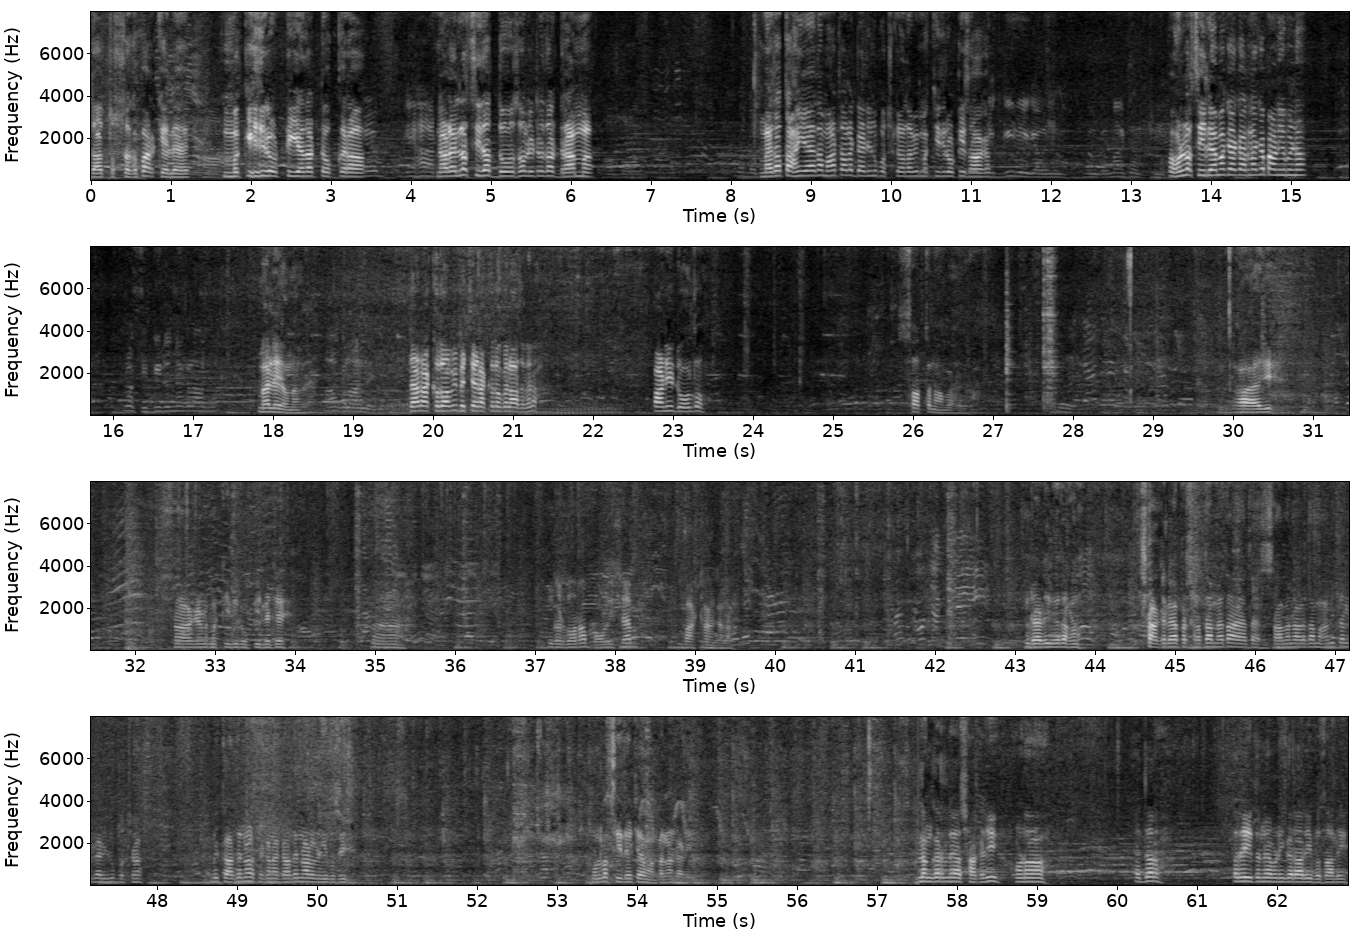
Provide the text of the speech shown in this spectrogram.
ਦਾ ਤੁਸਕ ਭਰ ਕੇ ਲਿਆਏ। ਮੱਕੀ ਦੀ ਰੋਟੀਆਂ ਦਾ ਟੋਕਰਾ। ਇਹ ਨਾਲੇ ਲੱਸੀ ਦਾ 200 ਲੀਟਰ ਦਾ ਡਰਮ। ਮੈਂ ਤਾਂ ਤਾਂ ਹੀ ਆਇਆ ਤਾਂ ਮੈਂ ਚੱਲ ਡੈਡੀ ਨੂੰ ਪੁੱਛ ਕੇ ਆਉਂਦਾ ਵੀ ਮੱਕੀ ਦੀ ਰੋਟੀ ਸਾਗ। ਅੱਗੀ ਦੇ ਗਿਆ ਉਹਨੂੰ ਮੰਗਾ ਮੈਂ ਕਿਹਾ ਚੱਲ ਠੀਕ। ਹੁਣ ਲੱਸੀ ਲਿਆਵਾਂ ਕਿਆ ਕਰਨਾ ਕਿ ਪਾਣੀ ਪੀਣਾ? ਲੱਸੀ ਪੀ ਲੈਣੇ ਗਲਾਸ। ਮੈਂ ਲੈ ਆਉਣਾ ਫਿਰ। ਆ ਗਲਾਸ ਲੈ ਜਾ ਲੈ ਰੱਖ ਦੋ ਵੀ ਵਿੱਚੇ, ਰੱਖ ਦੋ ਗਲਾਸ ਫਿਰ। ਪਾਣੀ ਡੋਲ ਦੋ। ਸਤਨਾਮ ਵਾਹਿਗੁਰੂ। ਆਇਆ ਜੀ। ਸਾਗਣ ਮੱਕੀ ਦੀ ਰੋਟੀ ਲੈ ਕੇ। ਹਾਂ ਗੁਰਦੁਆਰਾ ਬੌਲੀ ਸਾਹਿਬ ਬਾਠਾਂ ਕਲਾ ਡੈਡੀ ਨੇ ਤਾਂ ਹੁਣ ਛਕ ਲਿਆ ਪ੍ਰਸ਼ਾਦਾ, ਮੈਂ ਤਾਂ ਆਇਆ ਤਾਂ ਇਸ ਹਿਸਾਬ ਨਾਲ ਤਾਂ ਵੀ ਚੱਲ ਡੈਡੀ ਨੂੰ ਪੁੱਛਾਂ ਵੀ ਕਾਦੇ ਨਾਲ ਛਕਣਾ ਕਾਦੇ ਨਾਲ ਨਹੀਂ ਤੁਸੀਂ? ਹੁਣ ਲੱਸੀ ਦੇ ਕੇ ਪਹਿਲਾਂ ਡੈਡੀ ਨੂੰ। ਲੰਗਰ ਲਿਆ ਛਕ ਜੀ, ਹੁਣ ਇੱਧਰ ਰੀਤ ਨੇ ਆਪਣੀ ਗਰਾਰੀ ਫਸਾ ਲਈ।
